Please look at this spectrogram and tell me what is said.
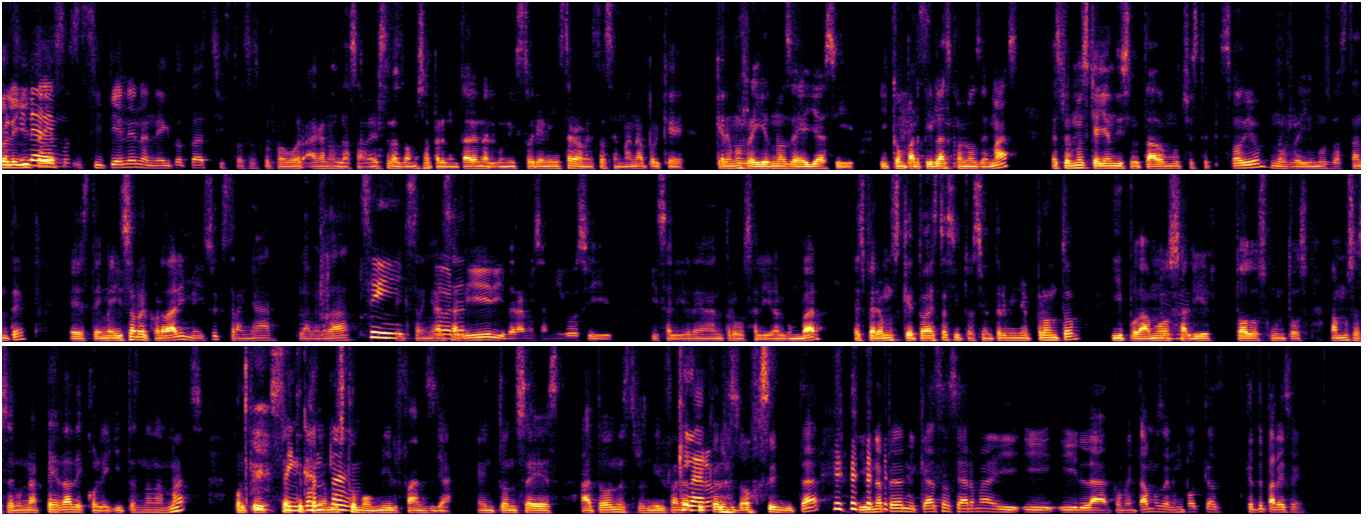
Le Coleguitas, si tienen anécdotas chistosas, por favor, háganoslas saber. Se las vamos a preguntar en alguna historia en Instagram esta semana porque queremos reírnos de ellas y, y compartirlas sí. con los demás. Esperemos que hayan disfrutado mucho este episodio. Nos reímos bastante. Este, me hizo recordar y me hizo extrañar, la verdad. Sí. extrañar verdad, salir y ver a mis amigos y, y salir de antro o salir a algún bar. Esperemos que toda esta situación termine pronto y podamos salir todos juntos. Vamos a hacer una peda de coleguitas nada más, porque sé Me que encanta. tenemos como mil fans ya. Entonces, a todos nuestros mil fanáticos Claro. los vamos a invitar. Y una peda en mi casa se arma y, y, y la comentamos en un podcast. ¿Qué te parece?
